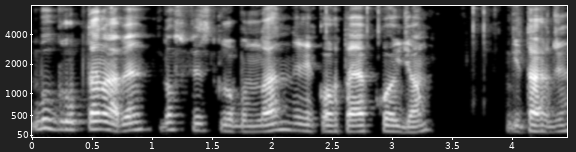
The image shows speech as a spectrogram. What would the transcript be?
Bu gruptan abi Lost Fist grubundan direkt ortaya koyacağım. Gitarcı.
